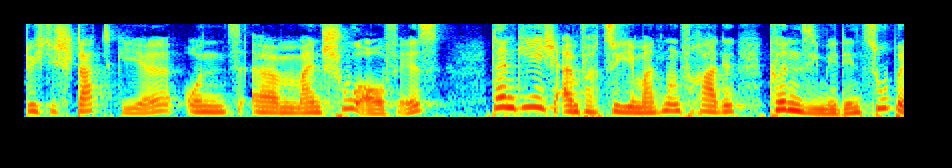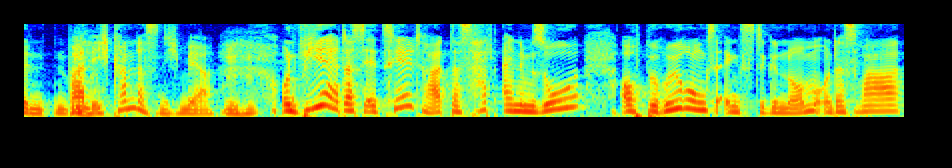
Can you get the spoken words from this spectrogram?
durch die Stadt gehe und ähm, mein Schuh auf ist, dann gehe ich einfach zu jemandem und frage, können Sie mir den zubinden, weil ich kann das nicht mehr. Und wie er das erzählt hat, das hat einem so auch Berührungsängste genommen und das war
